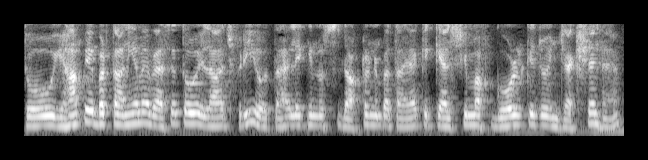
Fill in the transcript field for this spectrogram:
तो यहाँ पे बरतानिया में वैसे तो इलाज फ्री होता है, लेकिन उस डॉक्टर ने बताया कि कैल्शियम ऑफ़ गोल्ड के जो इंजेक्शन हैं,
